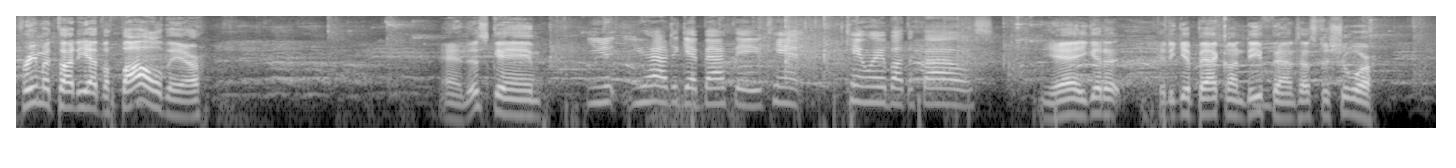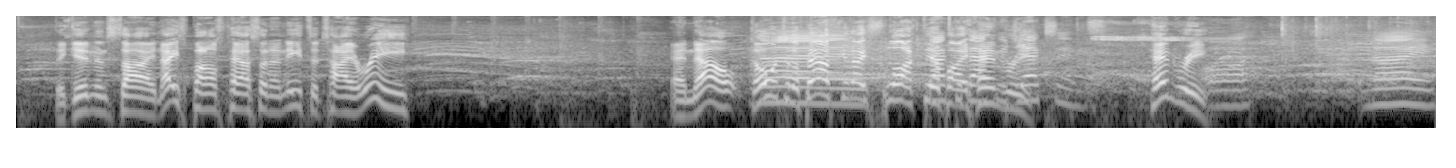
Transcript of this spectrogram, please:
Freeman thought he had the foul there. And this game, You you have to get back there. You can't can't worry about the fouls. yeah, you gotta gotta get back on defense, that's for sure. They get it inside. Nice bounce pass underneath to Tyree. And now going to the basket, nice block there by Henry. Rejections. Henry, Oh, nice.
